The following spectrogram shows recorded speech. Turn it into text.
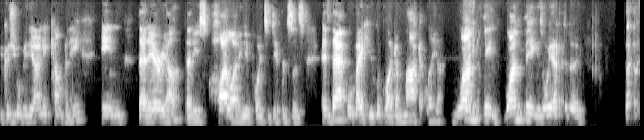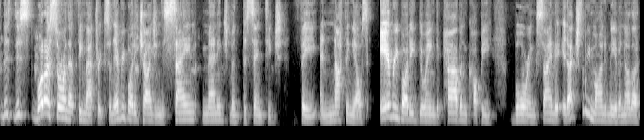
because you'll be the only company in that area that is highlighting your points of differences. And that will make you look like a market leader. One thing, one thing is all you have to do. This, this, what I saw in that fee matrix, and everybody charging the same management percentage fee and nothing else everybody doing the carbon copy boring same. It, actually reminded me of another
